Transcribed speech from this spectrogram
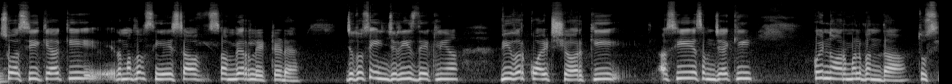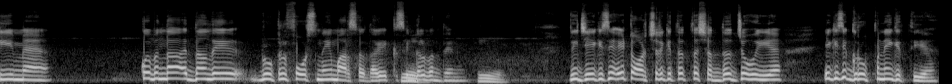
ਸੋ ਅਸੀਂ ਕਿਹਾ ਕਿ ਇਹਦਾ ਮਤਲਬ ਸੀਏ ਸਟਾਫ ਸਮਵੇਅਰ ਰਿਲੇਟਡ ਹੈ। ਜਦੋਂ ਅਸੀਂ ਇੰਜਰੀਜ਼ ਦੇਖ ਲਈਆਂ ਵੀ ਵਰ ਕੁਆਇਟ ਸ਼ੋਰ ਕਿ ਅਸੀਂ ਇਹ ਸਮਝਿਆ ਕਿ ਕੋਈ ਨਾਰਮਲ ਬੰਦਾ ਤੁਸੀਂ ਮੈਂ ਕੋਈ ਬੰਦਾ ਇਦਾਂ ਦੇ ਬਰੂਟਲ ਫੋਰਸ ਨਹੀਂ ਮਾਰ ਸਕਦਾ ਇੱਕ ਸਿੰਗਲ ਬੰਦੇ ਨੂੰ। ਹੂੰ। ਵੀ ਜੇ ਕਿਸੇ ਇਹ ਟੌਰਚਰ ਕੀਤਾ ਤਸ਼ੱਦਦ ਜੋ ਹੋਈ ਹੈ ਇਹ ਕਿਸੇ ਗਰੁੱਪ ਨੇ ਕੀਤੀ ਹੈ।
